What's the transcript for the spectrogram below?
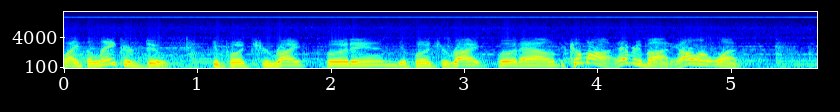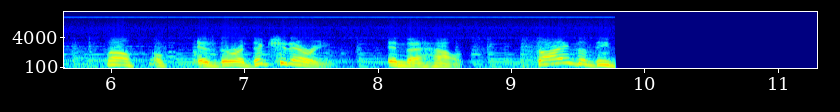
like the Lakers do. You put your right foot in, you put your right foot out. Come on, everybody, all at once. Well, oh, is there a dictionary in the house? Signs of the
